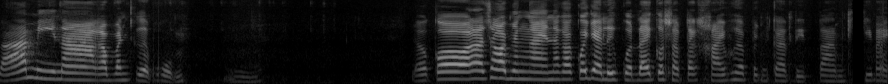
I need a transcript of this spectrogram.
สามมีนากับวันเกิดผมแล้วก็ถ้าชอบยังไงนะครับก็อย่าลืมกดไลค์กดซับสไคร b e เพื่อเป็นการติดตามคลิปใหม่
